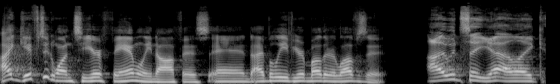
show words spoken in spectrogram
I gifted one to your family Nafis, and I believe your mother loves it. I would say, yeah, like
